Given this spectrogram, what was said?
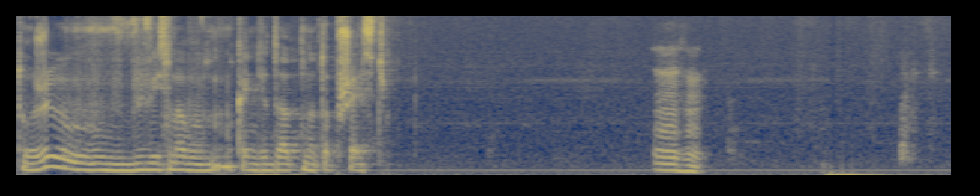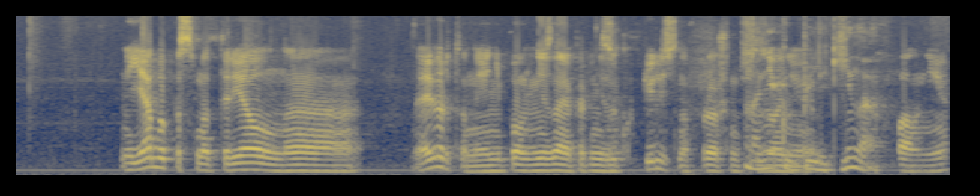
тоже весьма кандидат на топ-6. Мгм. Я бы посмотрел на Эвертон. Я не помню, не знаю, как они закупились, но в прошлом Они сезоне купили Кина, вполне.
